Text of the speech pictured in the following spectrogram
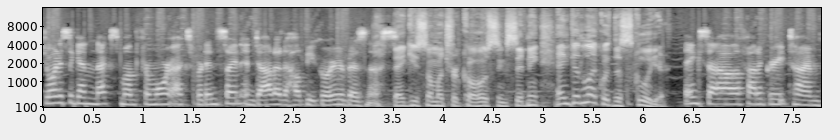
Join us again next month for more expert insight and data to help you grow your business. Thank you so much for co hosting, Sydney, and good luck with the school year. Thanks, Al. I've had a great time.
